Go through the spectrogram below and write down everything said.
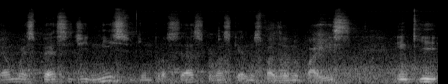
é uma espécie de início de um processo que nós queremos fazer no país, em que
